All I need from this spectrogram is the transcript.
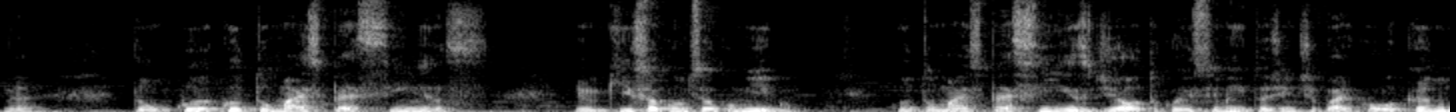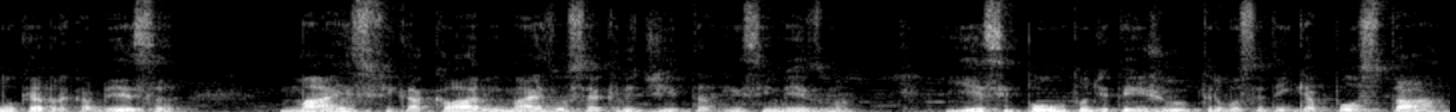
Né? Então, quanto mais pecinhas, eu, que isso aconteceu comigo. Quanto mais pecinhas de autoconhecimento a gente vai colocando no quebra-cabeça, mais fica claro e mais você acredita em si mesma. E esse ponto onde tem Júpiter, você tem que apostar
